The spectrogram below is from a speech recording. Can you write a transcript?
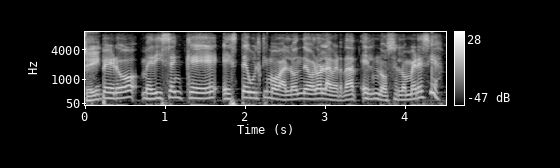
Sí. Pero me dicen que este último balón de oro, la verdad, él no se lo merecía.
